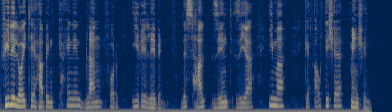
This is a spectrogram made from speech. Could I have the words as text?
Viele Leute haben keinen Plan für ihr Leben. Deshalb sind sie ja immer chaotische Menschen.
